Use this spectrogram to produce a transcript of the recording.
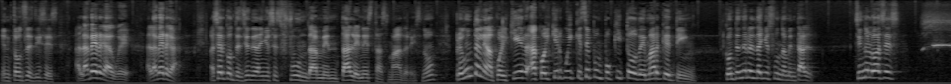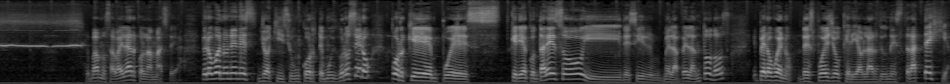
Entonces dices, a la verga, güey, a la verga. Hacer contención de daños es fundamental en estas madres, ¿no? Pregúntale a cualquier a cualquier güey que sepa un poquito de marketing. Contener el daño es fundamental. Si no lo haces, vamos a bailar con la más fea. Pero bueno, nenes, yo aquí hice un corte muy grosero porque pues quería contar eso y decir me la pelan todos. Pero bueno, después yo quería hablar de una estrategia.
